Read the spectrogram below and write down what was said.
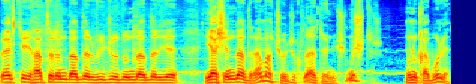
belki hatırındadır, vücudundadır, yaşındadır ama çocukluğa dönüşmüştür. Bunu kabul et.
